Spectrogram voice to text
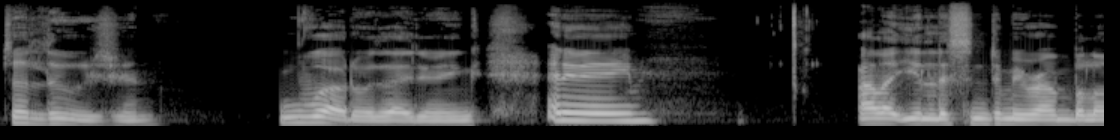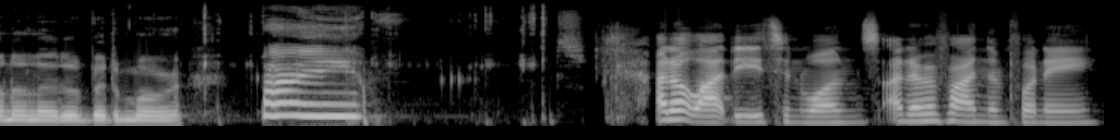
Delusion. What was I doing? Anyway, I'll let you listen to me ramble on a little bit more. Bye. I don't like the eating ones. I never find them funny.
